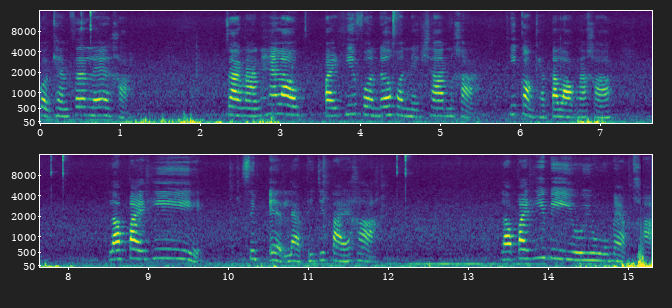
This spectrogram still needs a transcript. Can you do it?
กด cancel เลยค่ะ จากนั้นให้เราไปที่โฟลเดอร์ connection ค่ะ ที่กล่อง catalog นะคะ แล้วไปที่ 11 lab digital ค่ะ เราไปที่ BUU map ค่ะ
